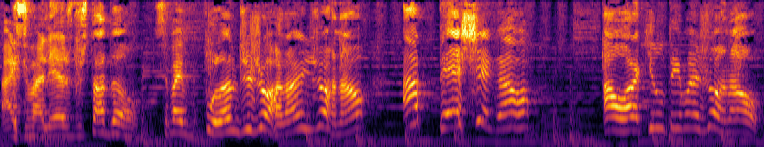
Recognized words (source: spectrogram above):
Aí você vai ler as do Estadão. Você vai pulando de jornal em jornal até chegar ó, a hora que não tem mais jornal.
